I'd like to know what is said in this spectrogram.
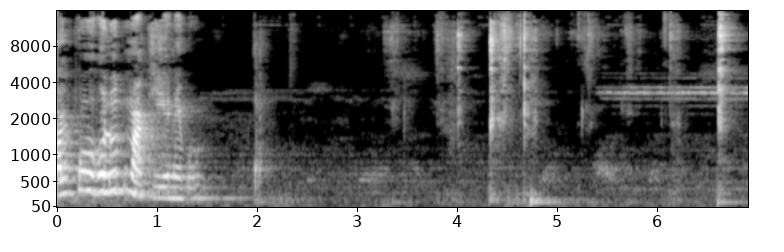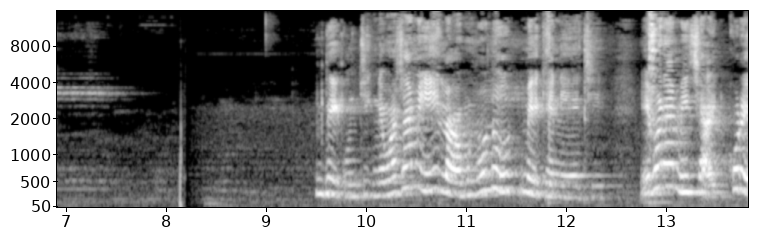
অল্প হলুদ মাখিয়ে নেব। দেখুন চিংড়ি, মাছ আমি লবণ, হলুদ মেখে নিয়েছি। এবার আমি সাইড করে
